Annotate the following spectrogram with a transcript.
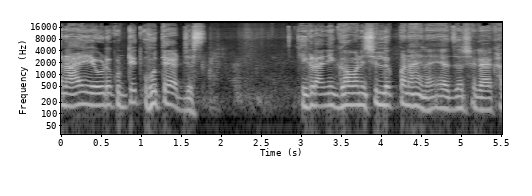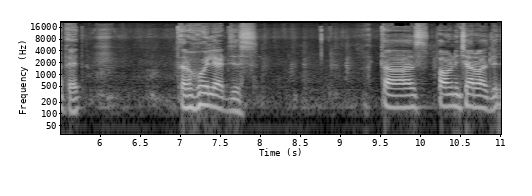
पण आहे एवढं कुट्टीत होते ॲडजस्ट इकडं आणि गव्हाने शिल्लक पण आहे ना या जर गाया खात आहेत तर होईल ॲडजस्ट आता पावणे चार वाजलेत.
